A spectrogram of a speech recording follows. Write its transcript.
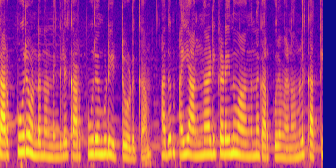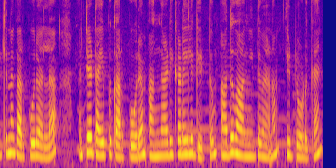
കർപ്പൂരം ഉണ്ടെന്നുണ്ടെങ്കിൽ കർപ്പൂരം കൂടി ഇട്ട് കൊടുക്കാം. അതും ഈ അങ്ങാടിക്കടയിൽ നിന്ന് വാങ്ങുന്ന കർപ്പൂരം വേണം. നമ്മൾ കത്തിക്കുന്ന കർപ്പൂരമല്ല മറ്റേ ടൈപ്പ് കർപ്പൂരം അങ്ങാടിക്കടയിൽ കിട്ടും. അത് വാങ്ങിയിട്ട് വേണം ഇട്ട് കൊടുക്കാൻ.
